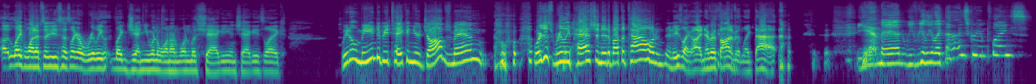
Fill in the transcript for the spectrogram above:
uh, like one episode he just has like a really like genuine one on one with Shaggy and Shaggy's like, we don't mean to be taking your jobs, man. We're just really passionate about the town. And he's like, I never thought of it like that. Yeah, man, we really like that ice cream place.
